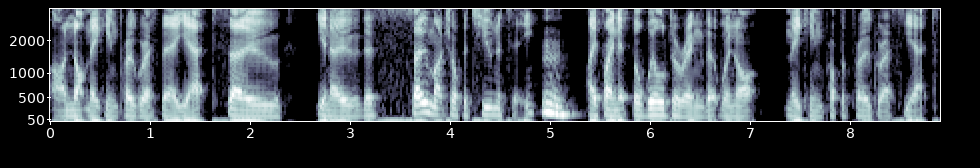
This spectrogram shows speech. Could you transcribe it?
are not making progress there yet. So, you know, there's so much opportunity. Mm. I find it bewildering that we're not making proper progress yet.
